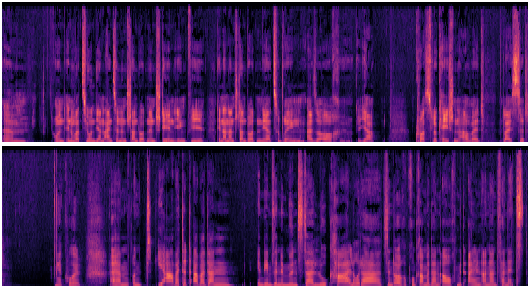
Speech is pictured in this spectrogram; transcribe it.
Ähm, und Innovationen, die an einzelnen Standorten entstehen, irgendwie den anderen Standorten näher zu bringen. Also auch ja, Cross-Location-Arbeit leistet. Ja, cool. Ähm, und ihr arbeitet aber dann in dem Sinne Münster lokal oder sind eure Programme dann auch mit allen anderen vernetzt?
